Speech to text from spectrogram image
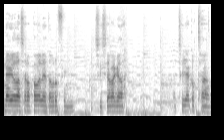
Terminé yo de hacer las papeletas, por fin. Así se va a quedar. Estoy ya acostado.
